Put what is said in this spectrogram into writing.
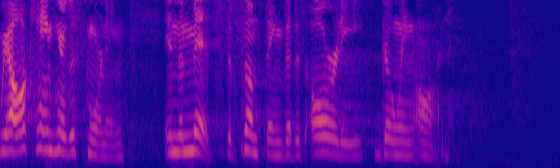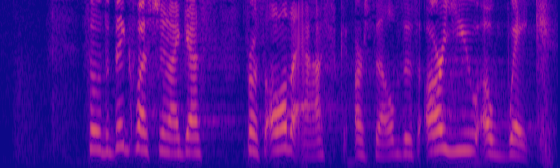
We all came here this morning in the midst of something that is already going on. So, the big question, I guess, for us all to ask ourselves is Are you awake?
